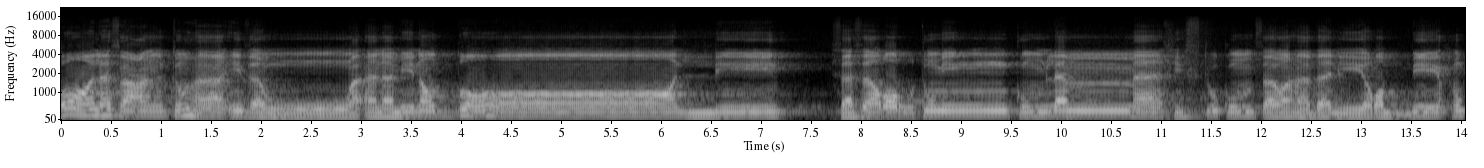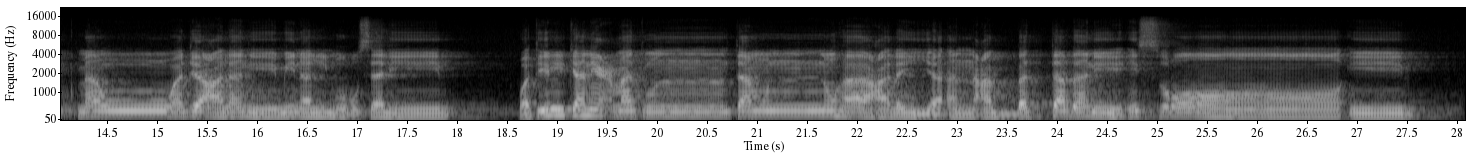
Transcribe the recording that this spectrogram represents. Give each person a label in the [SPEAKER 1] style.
[SPEAKER 1] قال فعلتها إذا وأنا من الضالين. ففررت منكم لما خفتكم فوهب لي ربي حكما وجعلني من المرسلين. وتلك نعمة تمنها علي أن عبدت بني إسرائيل.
